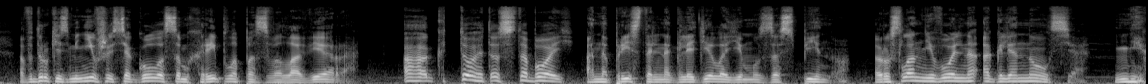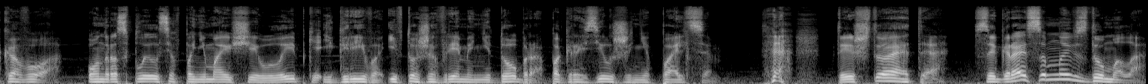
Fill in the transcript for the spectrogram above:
– вдруг изменившийся голосом хрипло позвала Вера. «А кто это с тобой?» Она пристально глядела ему за спину. Руслан невольно оглянулся. Никого. Он расплылся в понимающей улыбке, игриво и в то же время недобро погрозил жене пальцем. «Ха, ты что это? Сыграй со мной вздумала?»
